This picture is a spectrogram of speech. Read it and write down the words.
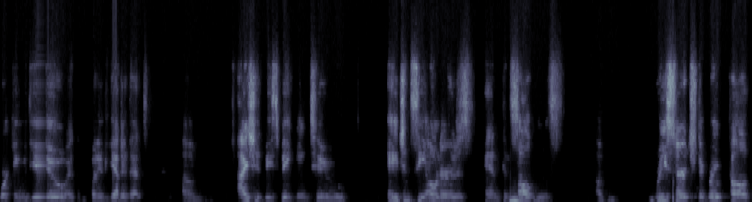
working with you and putting together that um, I should be speaking to agency owners and consultants, um, researched a group called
